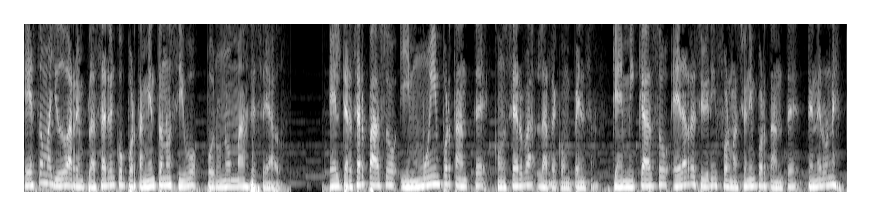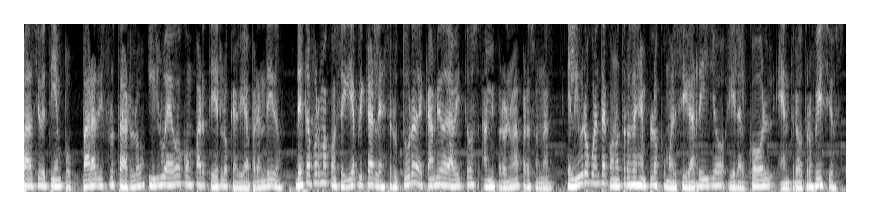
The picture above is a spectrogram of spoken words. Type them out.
Esto me ayudó a reemplazar el comportamiento nocivo por uno más deseado. El tercer paso, y muy importante, conserva la recompensa, que en mi caso era recibir información importante, tener un espacio de tiempo para disfrutarlo y luego compartir lo que había aprendido. De esta forma conseguí aplicar la estructura de cambio de hábitos a mi problema personal. El libro cuenta con otros ejemplos como el cigarrillo y el alcohol, entre otros vicios,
